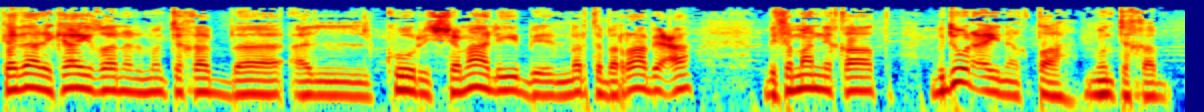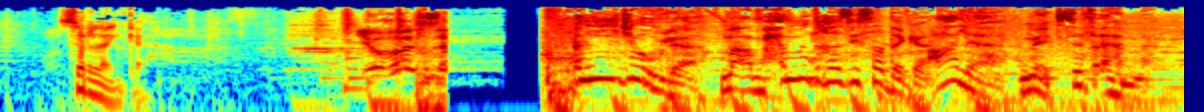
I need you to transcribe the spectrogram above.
كذلك أيضا المنتخب آه، الكوري الشمالي بالمرتبة الرابعة بثمان نقاط بدون أي نقطة منتخب سريلانكا. الجولة مع محمد غازي صدقة على Mix FM.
